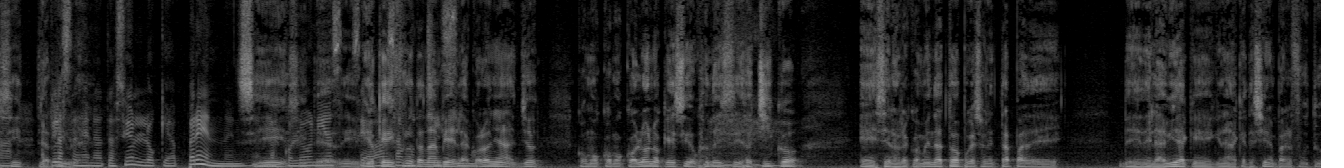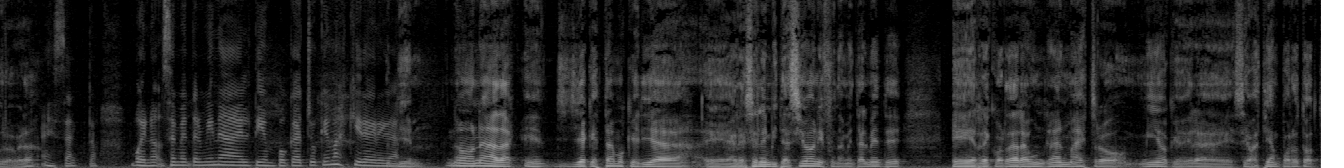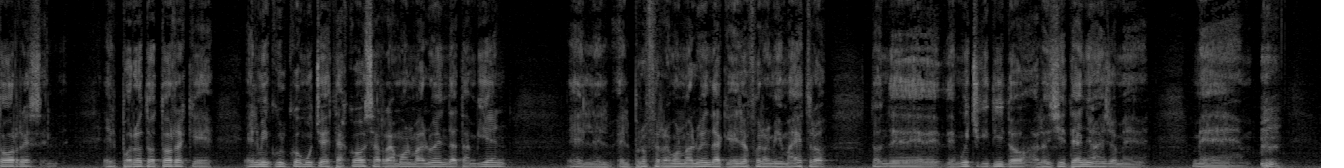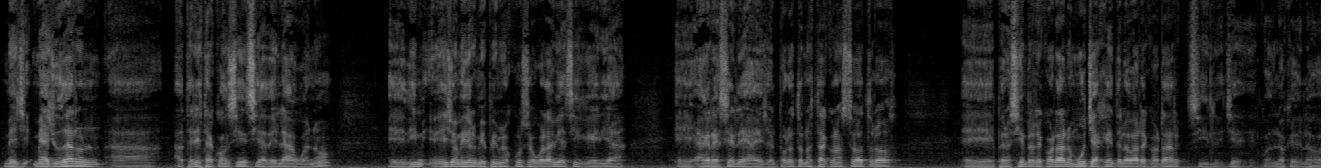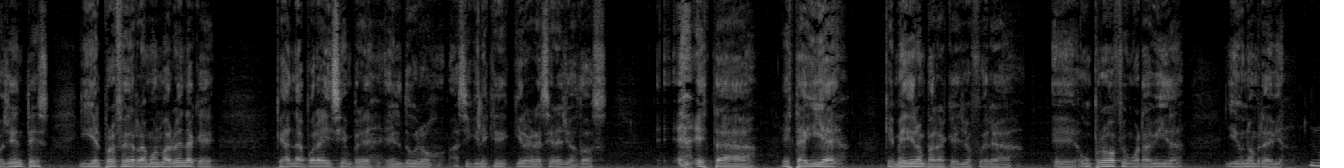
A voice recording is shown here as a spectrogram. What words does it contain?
clases de natación, lo que aprenden en las colonias. Sí, que disfrutan también la colonia, yo como, como colono que he sido cuando he sido chico, eh, se los recomiendo a todos porque son etapas de, de, la vida que, nada, que te sirven para el futuro, ¿verdad? Exacto. Bueno, se me termina el tiempo, Cacho. ¿Qué más quiere agregar? Bien. No, nada. Eh, ya que estamos, quería eh, agradecer la invitación y fundamentalmente eh, recordar a un gran maestro mío que era Sebastián Poroto Torres, el, Poroto Torres, que él me inculcó muchas de estas cosas, Ramón Maluenda también, el, profe Ramón Maluenda, que ellos fueron mis maestros, donde de, muy chiquitito, a los 17 años, ellos me, me me, ayudaron a, tener esta conciencia del agua, ¿no? Eh, ellos me dieron mis primeros cursos de guardavidas, así que quería eh, agradecerles a ellos. El otro no está con nosotros, eh, pero siempre recordarlo, mucha gente lo va a recordar, si, los, los oyentes, y el profe Ramón Maluenda, que, que anda por ahí siempre el duro, así que le quiero agradecer a ellos dos esta, esta guía que me dieron para que yo fuera un profe, un guardavida y un hombre de bien.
